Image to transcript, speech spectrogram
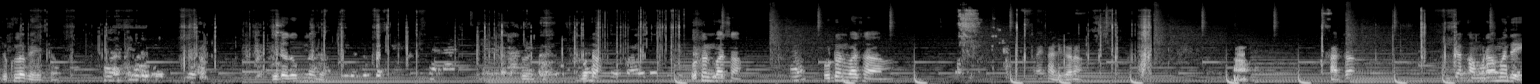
दुखलं का इथं? इथं दुखलं का? उठा. उठून बसा. उठून बसा. काय खाली करा? हा. आता तुमच्या कमरामध्ये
